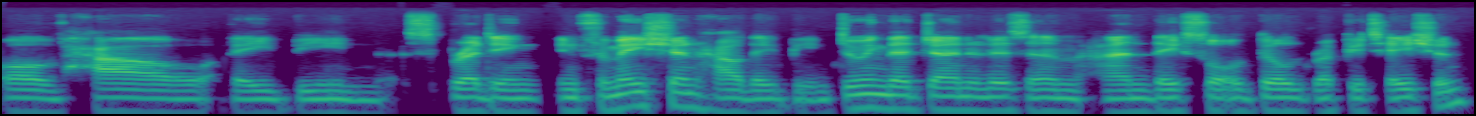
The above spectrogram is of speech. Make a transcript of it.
of how they've been spreading information, how they've been doing their journalism, and they sort of build reputation.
